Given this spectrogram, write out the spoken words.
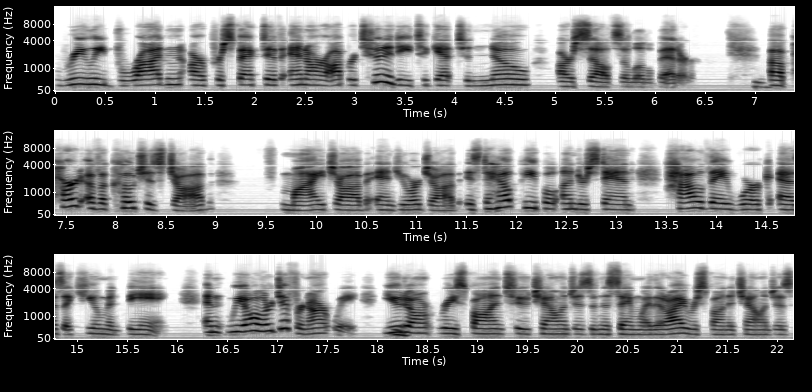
really broaden our perspective and our opportunity to get to know ourselves a little better. Uh, part of a coach's job, my job and your job, is to help people understand how they work as a human being and we all are different aren't we? You don't respond to challenges in the same way that i respond to challenges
